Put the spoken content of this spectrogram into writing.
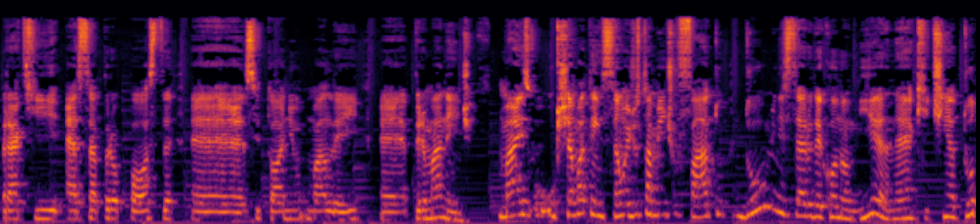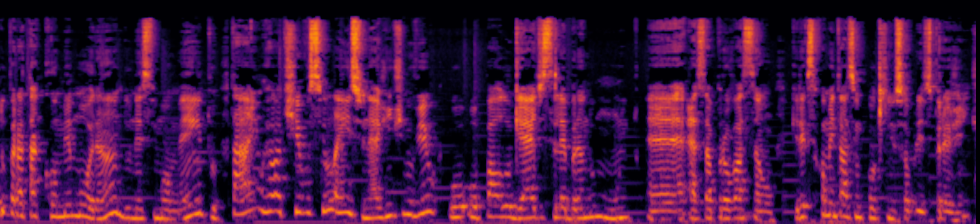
para que essa proposta é, se torne uma lei é, permanente. Mas o que chama atenção é justamente o fato do Ministério da Economia, né, que tinha tudo para estar tá comemorando nesse momento, tá em um relativo silêncio, né? A gente não viu o, o Paulo Guedes celebrando muito é, essa aprovação. Queria que você comentasse um pouquinho sobre isso para a gente.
